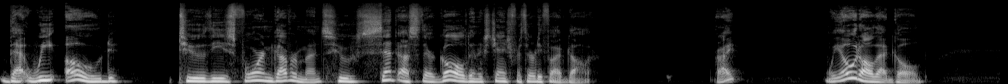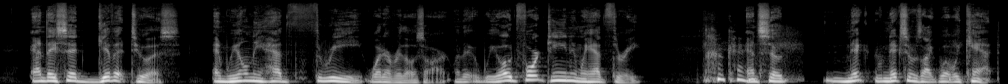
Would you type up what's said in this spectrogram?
that we owed to these foreign governments who sent us their gold in exchange for $35 right? We owed all that gold. And they said give it to us and we only had three whatever those are we owed 14 and we had three Okay. and so Nick, Nixon was like, "Well, we can't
